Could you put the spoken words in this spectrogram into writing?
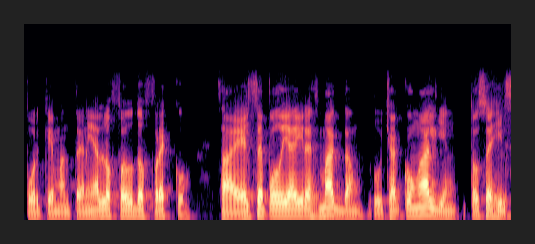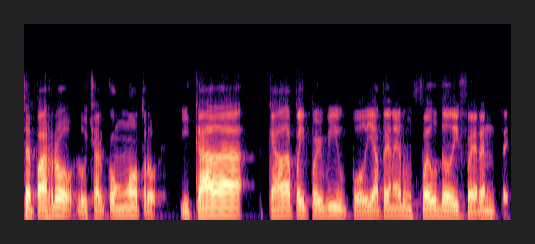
Porque mantenían los feudos frescos. O sea, él se podía ir a SmackDown, luchar con alguien, entonces irse para Raw, luchar con otro, y cada cada pay-per-view podía tener un feudo diferente.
